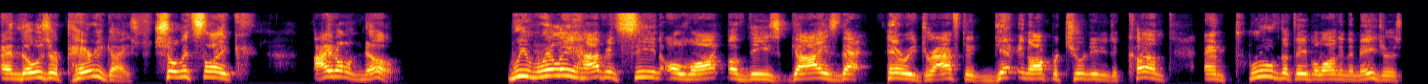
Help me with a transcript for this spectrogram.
And those are Perry guys. So it's like, I don't know. We really haven't seen a lot of these guys that Perry drafted get an opportunity to come and prove that they belong in the majors.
